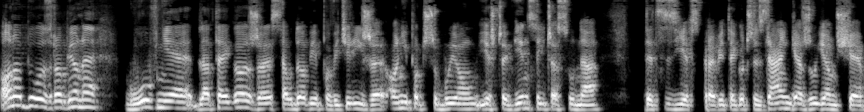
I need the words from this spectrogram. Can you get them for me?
ono było zrobione głównie dlatego, że Saudowie powiedzieli, że oni potrzebują jeszcze więcej czasu na decyzję w sprawie tego, czy zaangażują się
